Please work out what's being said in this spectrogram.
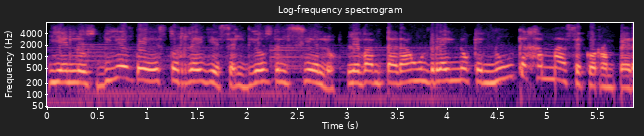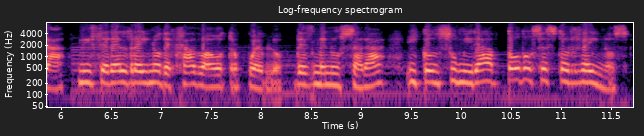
y en los días de estos reyes el Dios del cielo levantará un reino que nunca jamás se corromperá, ni será el reino dejado a otro pueblo, desmenuzará y consumirá todos estos reinos,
